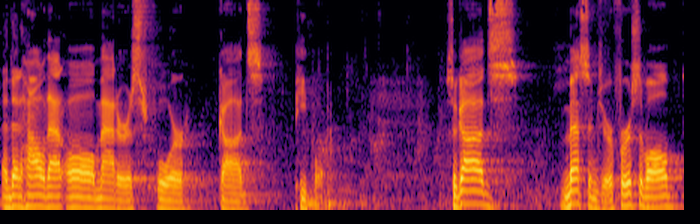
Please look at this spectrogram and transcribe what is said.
and then how that all matters for God's people. So, God's messenger, first of all,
